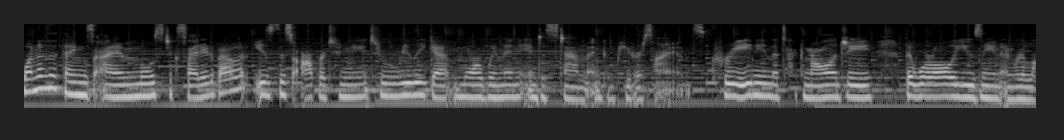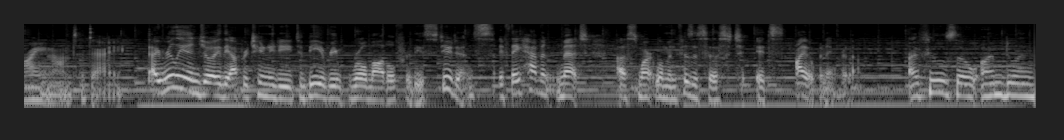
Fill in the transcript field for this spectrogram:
One of the things I'm most excited about is this opportunity to really get more women into STEM and computer science, creating the technology that we're all using and relying on today. I really enjoy the opportunity to be a role model for these students. If they haven't met a smart woman physicist, it's eye-opening for them. I feel as though I'm doing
